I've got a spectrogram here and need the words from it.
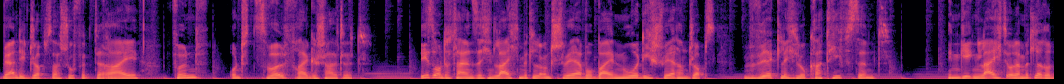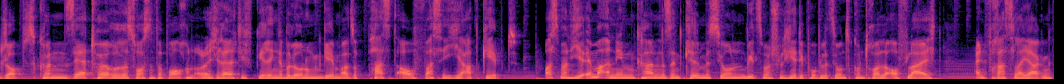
werden die Jobs auf Stufe 3, 5 und 12 freigeschaltet. Diese unterteilen sich in leicht, mittel und schwer, wobei nur die schweren Jobs wirklich lukrativ sind. Hingegen leichte oder mittlere Jobs können sehr teure Ressourcen verbrauchen und euch relativ geringe Belohnungen geben, also passt auf, was ihr hier abgebt. Was man hier immer annehmen kann, sind Kill-Missionen, wie zum Beispiel hier die Populationskontrolle auf leicht, einfach Hassler jagen,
